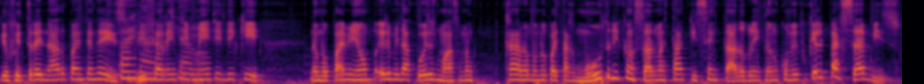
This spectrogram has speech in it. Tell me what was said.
Eu fui treinado para entender isso. Verdade, Diferentemente de que, não, meu pai me ama, ele me dá coisas massas, mas caramba, meu pai tá morto de cansado, mas tá aqui sentado brincando comigo porque ele percebe isso.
